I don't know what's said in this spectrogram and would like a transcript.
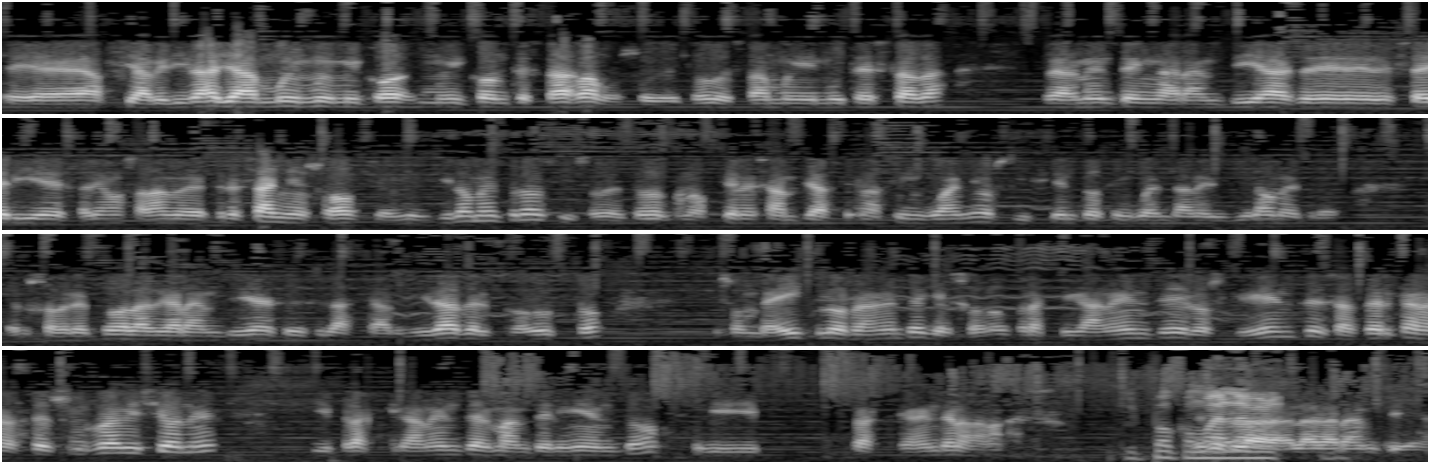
eh, a fiabilidad ya muy, muy, muy, muy contestada, vamos, sobre todo está muy, muy testada. Realmente en garantías de serie estaríamos hablando de tres años o mil kilómetros y sobre todo con opciones de ampliación a cinco años y mil kilómetros. Pero sobre todo las garantías es la fiabilidad del producto son vehículos realmente que son prácticamente los clientes se acercan a hacer sus revisiones y prácticamente el mantenimiento y prácticamente nada más. Y poco más la, garantía.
